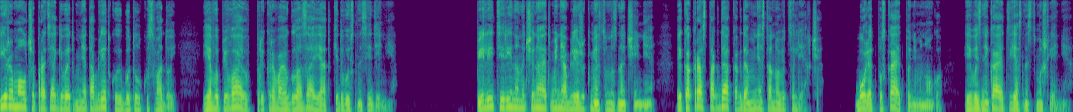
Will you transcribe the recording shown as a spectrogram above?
Ира молча протягивает мне таблетку и бутылку с водой. Я выпиваю, прикрываю глаза и откидываюсь на сиденье. Пилить Ирина начинает меня ближе к месту назначения. И как раз тогда, когда мне становится легче. Боль отпускает понемногу, и возникает ясность мышления.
